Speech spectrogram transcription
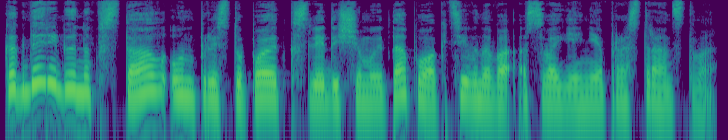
Когда ребенок встал, он приступает к следующему этапу активного освоения пространства.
